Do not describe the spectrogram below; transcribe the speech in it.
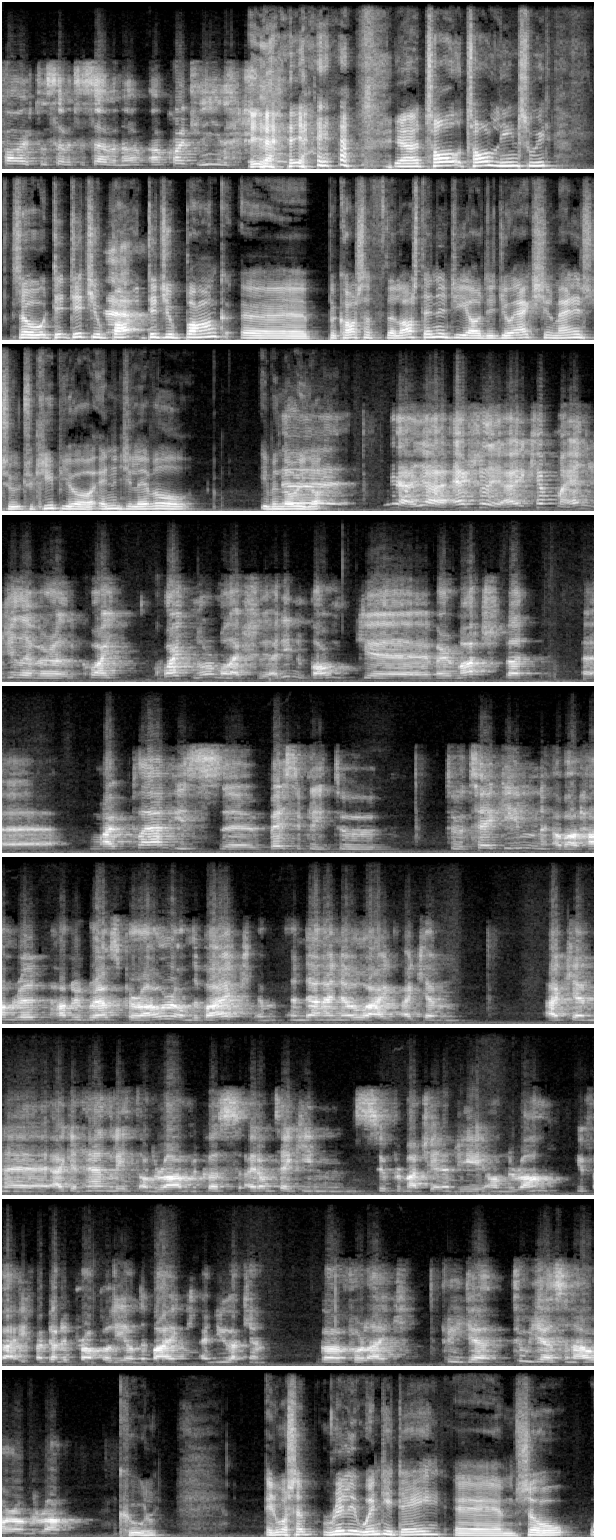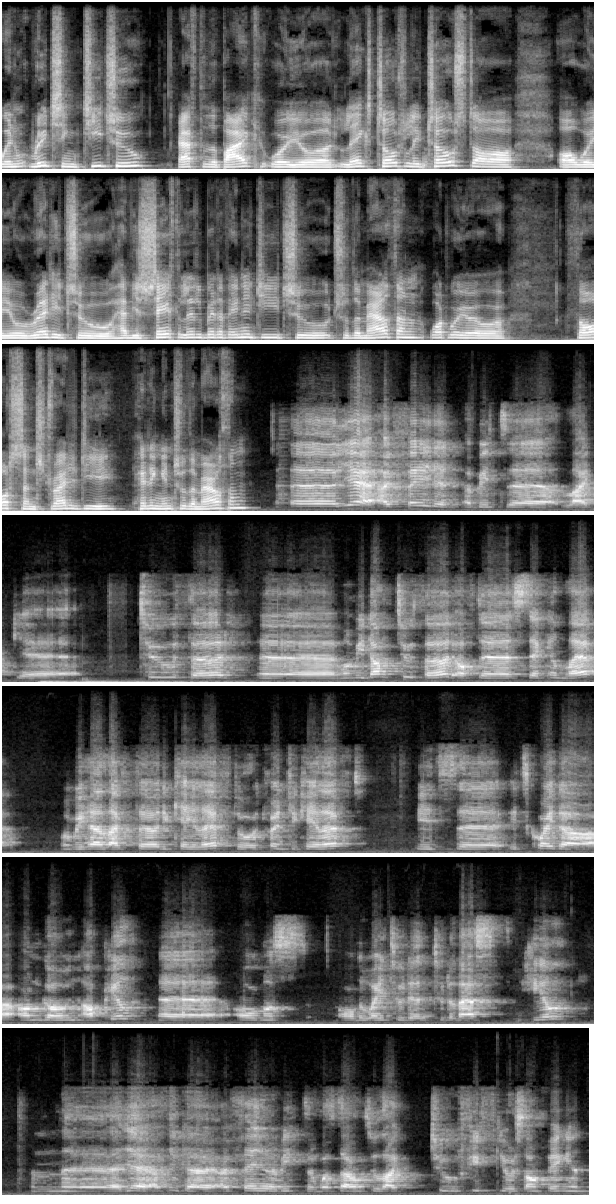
75 to 77. I'm, I'm quite lean. yeah, yeah, yeah, yeah. Tall, tall, lean, sweet. So did, did you Yeah. did you bonk uh, because of the lost energy, or did you actually manage to, to keep your energy level, even though you? Uh, Lo- yeah, yeah. Actually, I kept my energy level quite quite normal. Actually, I didn't bonk uh, very much, but uh, my plan is uh, basically to to take in about 100, 100 grams per hour on the bike, and, and then I know I, I can I can uh, I can handle it on the run because I don't take in super much energy on the run. If I if I've done it properly on the bike, I knew I can go for like three two years an hour on the run. Cool. It was a really windy day. Um, so when reaching T2 after the bike, were your legs totally toast, or or were you ready to? Have you saved a little bit of energy to to the marathon? What were your thoughts and strategy heading into the marathon? Two third. Uh, when we done two third of the second lap, when we had like 30k left or 20k left, it's uh, it's quite a ongoing uphill, uh, almost all the way to the to the last hill. And uh, yeah, I think I, I faded a bit and was down to like 250 or something, and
